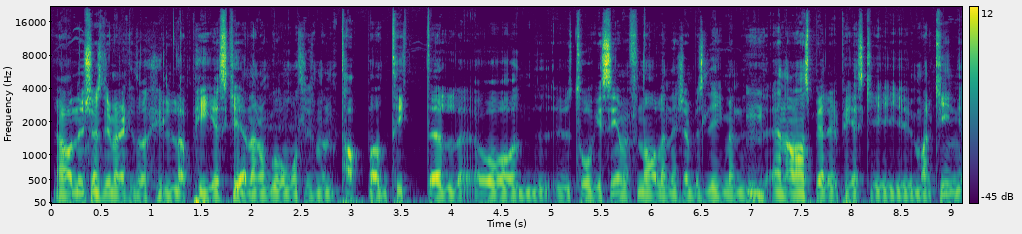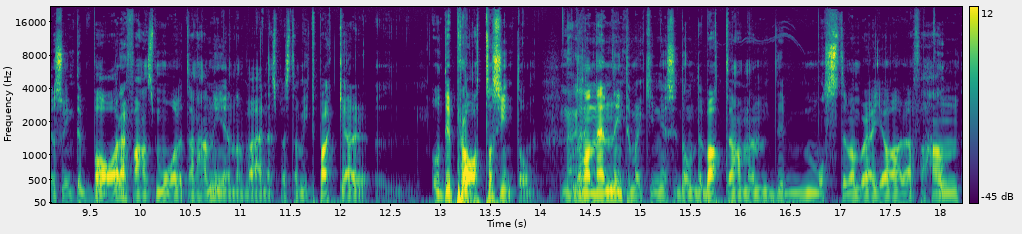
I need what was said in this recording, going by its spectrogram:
Ja, nu känns det märkligt att hylla PSG när de går mot liksom en tappad titel och uttåg i semifinalen i Champions League. Men mm. en annan spelare i PSG är ju Marquinhos och inte bara för hans mål utan han är ju en av världens bästa mittbackar och det pratas ju inte om. Nej. Man nämner inte Marquinhos i de debatterna men det måste man börja göra för han,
